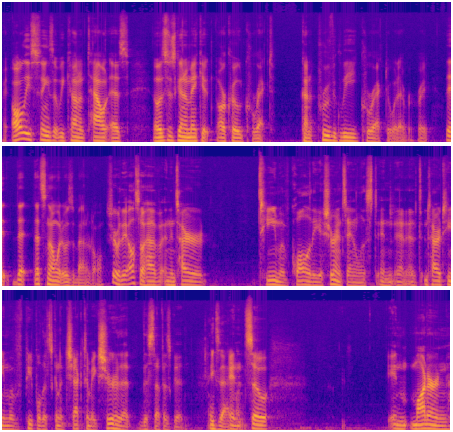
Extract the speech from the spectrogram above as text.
Right? All these things that we kind of tout as, oh, this is going to make it our code correct, kind of provably correct or whatever, right? That, that that's not what it was about at all. Sure, but they also have an entire team of quality assurance analysts and, and an entire team of people that's going to check to make sure that this stuff is good. Exactly. And so, in modern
